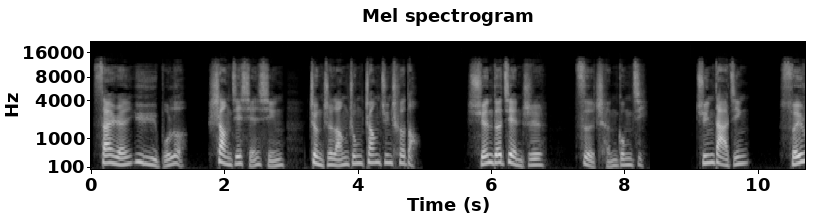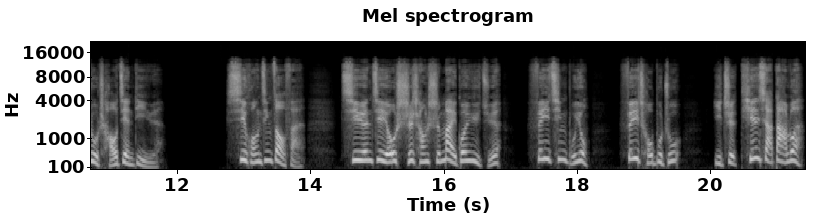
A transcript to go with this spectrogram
三人郁郁不乐，上街闲行，正值郎中张军车到，玄德见之。自陈功绩，君大惊，随入朝见帝曰：“西黄巾造反，其源皆由时常侍卖官鬻爵，非亲不用，非仇不诛，以致天下大乱。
